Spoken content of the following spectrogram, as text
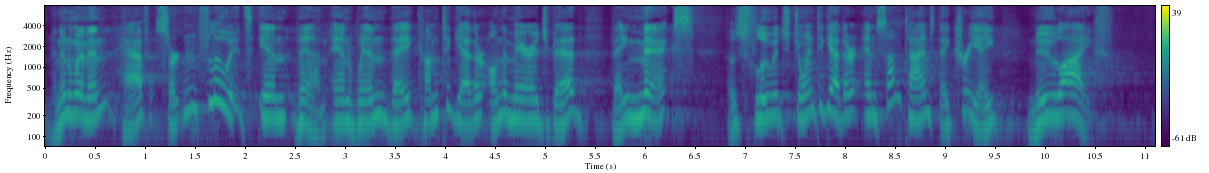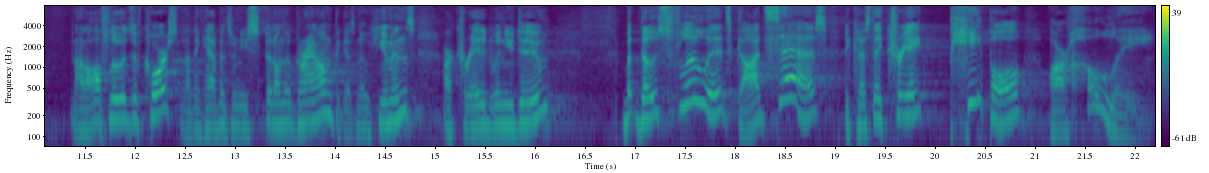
men and women have certain fluids in them, and when they come together on the marriage bed, they mix. Those fluids join together, and sometimes they create new life. Not all fluids, of course. Nothing happens when you spit on the ground because no humans are created when you do. But those fluids, God says, because they create people, are holy.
